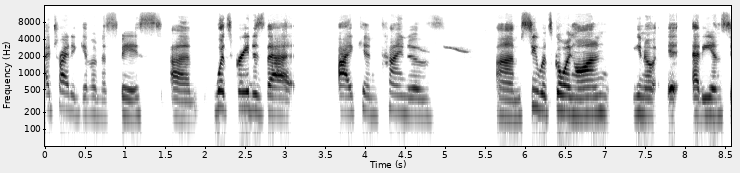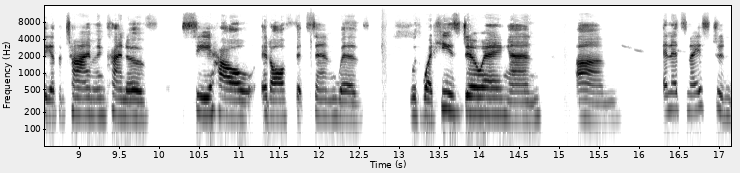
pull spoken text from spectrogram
I try to give him a space. Um, what's great is that I can kind of um, see what's going on, you know, it, at ENC at the time, and kind of see how it all fits in with with what he's doing, and um, and it's nice to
